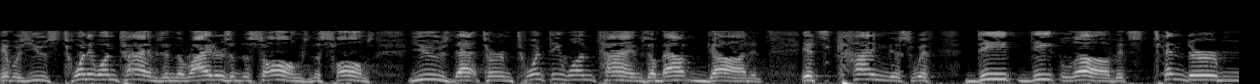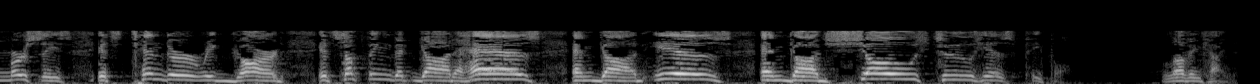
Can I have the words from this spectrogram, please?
It was used 21 times in the writers of the songs, the Psalms used that term 21 times about God and its kindness with deep, deep love, its tender mercies, its tender regard. It's something that God has and God is and God shows to His people. Loving kindness.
